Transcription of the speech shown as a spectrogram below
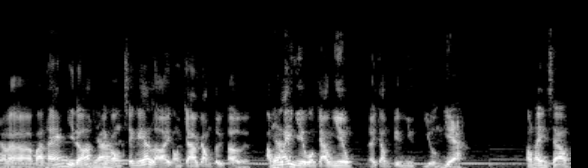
hay là ba tháng gì đó Dạ. thì con sẽ ghé lại con trao cho ông từ từ. Ông Dạ. muốn lấy nhiêu con trao nhiêu để cho ông kiểu như dưỡng già. Ông thấy làm sao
